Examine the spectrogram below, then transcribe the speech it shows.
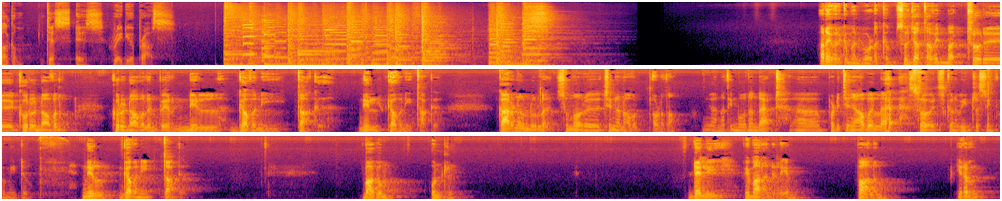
Welcome this is radio பிராஸ் அனைவருக்கும் அன்பு வணக்கம். சுஜாதாவின் மற்றொரு குறு நாவல். குறு நாவலின் பெயர் நில் கவனி தாக்கு. நில் கவனி தாக்கு. காரணம் ஒன்றும் இல்லை. சும்மா ஒரு சின்ன நாவல். அவ்வளோதான் நத்திங் மோர் தன் தேட் படித்த ஞாபகம் இல்லை. So it's can be interesting for me to நில் கவனி தாக்கு. பாகம் ஒன்று. டெல்லி விமான நிலையம் பாலம் இரவு.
